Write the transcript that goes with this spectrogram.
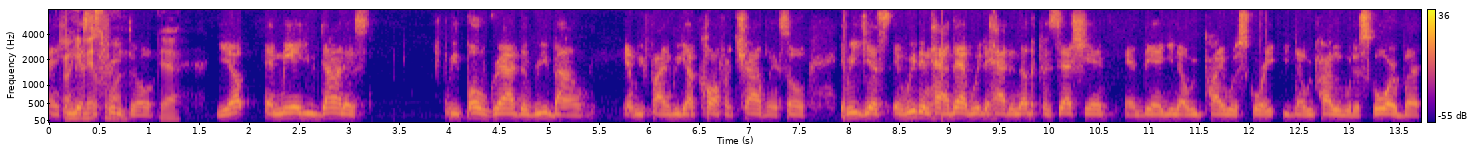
and he, oh, missed, missed the free one. throw. Yeah, Yep. And me and Udonis, we both grabbed the rebound and we finally we got called for traveling. So if we just if we didn't have that, we'd have had another possession, and then you know we probably would have scored. You know we probably would have scored. But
